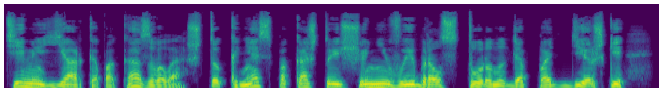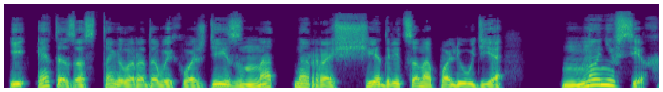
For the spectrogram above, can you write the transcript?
теме, ярко показывало, что князь пока что еще не выбрал сторону для поддержки, и это заставило родовых вождей знатно расщедриться на полюдья. Но не всех.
